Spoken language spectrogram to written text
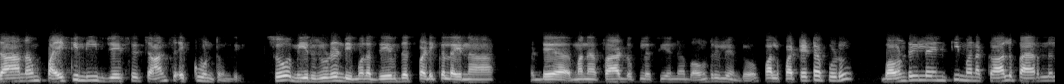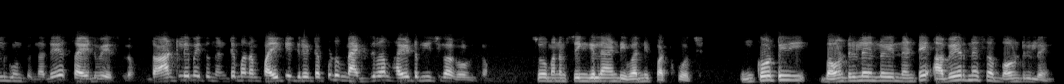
దానం పైకి లీవ్ చేసే ఛాన్స్ ఎక్కువ ఉంటుంది. సో మీరు చూడండి మన దేవదత్ పడికలైనా మన ఫ్రాడ్ డూప్లసీ అయిన బౌండరీ లైన్లో వాళ్ళు పట్టేటప్పుడు బౌండరీ లైన్కి మన కాలు ప్యారలల్గా ఉంటుంది అదే సైడ్ వేస్లో. దాంట్లో ఏమైతుందంటే మనం పైకి ఎగిరేటప్పుడు మాక్సిమం హైట్ రీచ్ కాగలుగుతాం సో మనం సింగిల్ హ్యాండ్ ఇవన్నీ పట్టుకోవచ్చు. ఇంకోటి బౌండరీ లైన్లో ఏంటంటే అవేర్నెస్ ఆఫ్ బౌండరీ లైన్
